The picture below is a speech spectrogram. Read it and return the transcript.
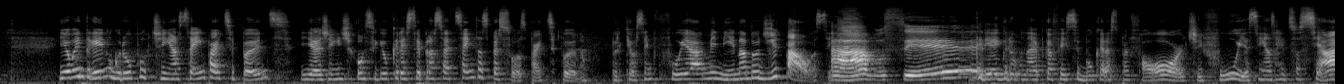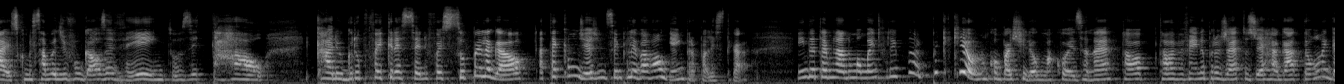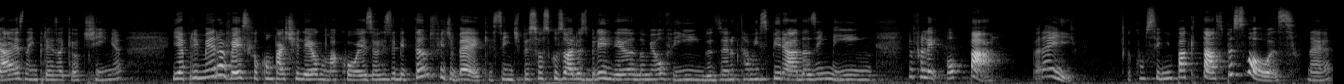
E eu entrei no grupo que tinha 100 participantes e a gente conseguiu crescer para 700 pessoas participando. Porque eu sempre fui a menina do digital, assim. Ah, você. Criei grupo, na época Facebook era super forte, fui, assim, as redes sociais, começava a divulgar os eventos e tal. Cara, e o grupo foi crescendo e foi super legal. Até que um dia a gente sempre levava alguém para palestrar. Em determinado momento, falei, por que, que eu não compartilho alguma coisa, né? Tava, tava vivendo projetos de RH tão legais na empresa que eu tinha. E a primeira vez que eu compartilhei alguma coisa, eu recebi tanto feedback, assim, de pessoas com os olhos brilhando, me ouvindo, dizendo que estavam inspiradas em mim. Eu falei, opa, peraí, eu consigo impactar as pessoas, né?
